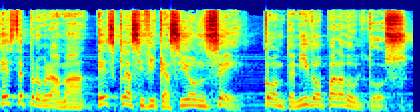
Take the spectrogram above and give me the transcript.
Este programa es clasificación C, contenido para adultos.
